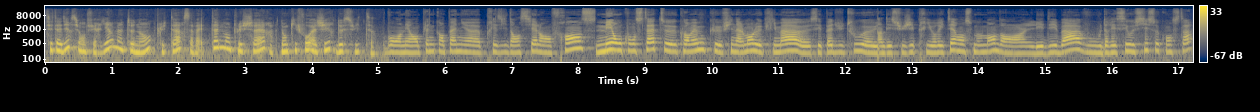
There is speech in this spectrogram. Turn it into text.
C'est-à-dire si on ne fait rien maintenant, plus tard, ça va être tellement plus cher, donc il faut agir de suite. Bon, on est en pleine campagne euh, présidentielle en France, mais on constate euh, quand même que finalement le climat, euh, c'est pas du tout un des sujets prioritaires en ce moment dans les débats. Vous dressez aussi ce constat?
